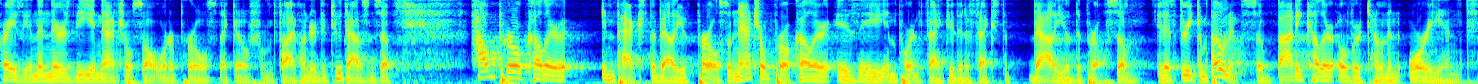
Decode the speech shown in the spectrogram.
crazy. And then there's the natural saltwater pearls that go from 500 to 2000. So, how pearl color impacts the value of pearl. So natural pearl color is a important factor that affects the value of the pearl. So it has three components. So body color, overtone, and orient.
